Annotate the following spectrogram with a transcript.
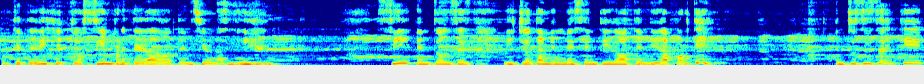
Porque te dije, yo siempre te he dado atención a ti. Sí, entonces, y yo también me he sentido atendida por ti. Entonces hay que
